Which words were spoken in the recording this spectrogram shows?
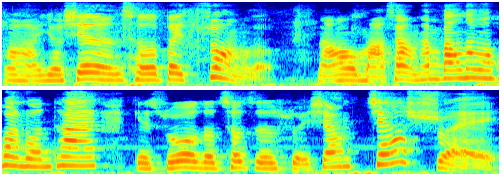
啊，有些人车被撞了，然后马上他们帮他们换轮胎，给所有的车子的水箱加水，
